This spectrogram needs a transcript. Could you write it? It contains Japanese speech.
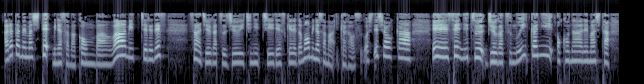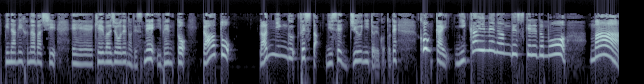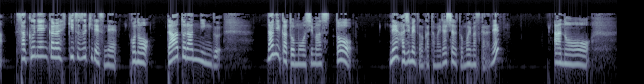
改めまして、皆様こんばんは、ミッチェルです。さあ、10月11日ですけれども、皆様いかがお過ごしでしょうか？えー、先日10月6日に行われました、南船橋、えー、競馬場でのですね、イベント、ダートランニングフェスタ2012ということで、今回2回目なんですけれども、まあ、昨年から引き続きですね、このダートランニング、何かと申しますと、ね、初めての方もいらっしゃると思いますからね。あの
